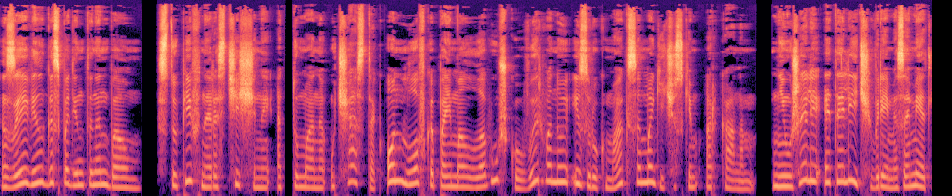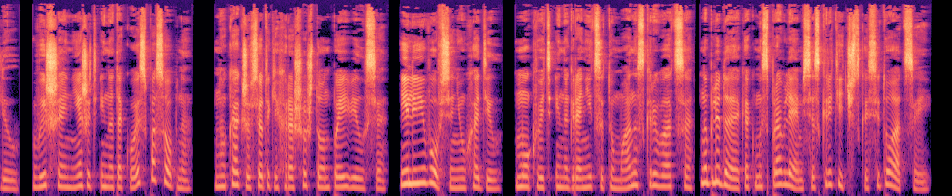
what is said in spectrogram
заявил господин Тененбаум. Ступив на расчищенный от тумана участок, он ловко поймал ловушку, вырванную из рук Макса магическим арканом. Неужели это Лич время замедлил? Высшая нежить и на такое способна? Но как же все-таки хорошо, что он появился. Или и вовсе не уходил. Мог ведь и на границе тумана скрываться, наблюдая, как мы справляемся с критической ситуацией.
